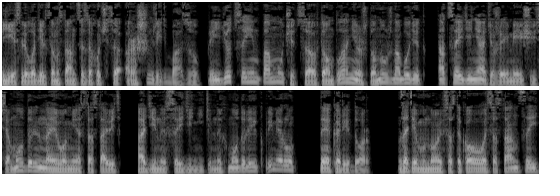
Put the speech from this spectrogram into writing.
Если владельцам станции захочется расширить базу, придется им помучиться в том плане, что нужно будет отсоединять уже имеющийся модуль, на его место ставить один из соединительных модулей, к примеру, Т-коридор, затем вновь состыковывать со станцией,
